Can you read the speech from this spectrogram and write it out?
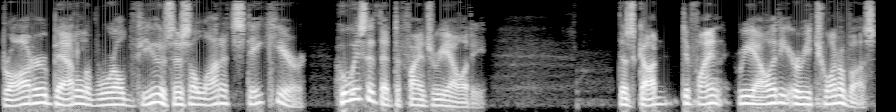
broader battle of worldviews. There's a lot at stake here. Who is it that defines reality? Does God define reality or each one of us?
